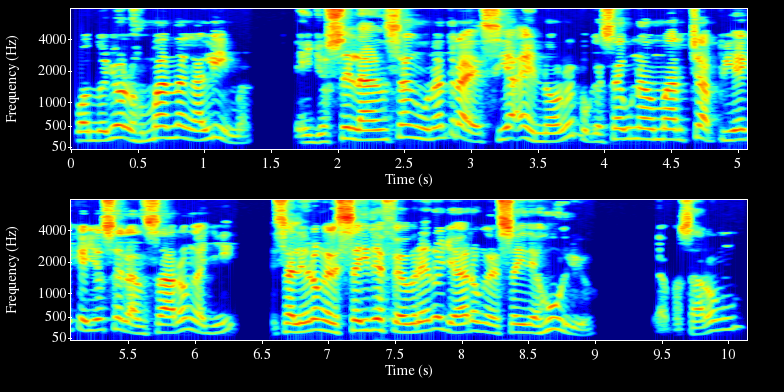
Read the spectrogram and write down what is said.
cuando ellos los mandan a Lima, ellos se lanzan una travesía enorme, porque esa es una marcha a pie que ellos se lanzaron allí. Salieron el 6 de febrero, llegaron el 6 de julio. Ya pasaron un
